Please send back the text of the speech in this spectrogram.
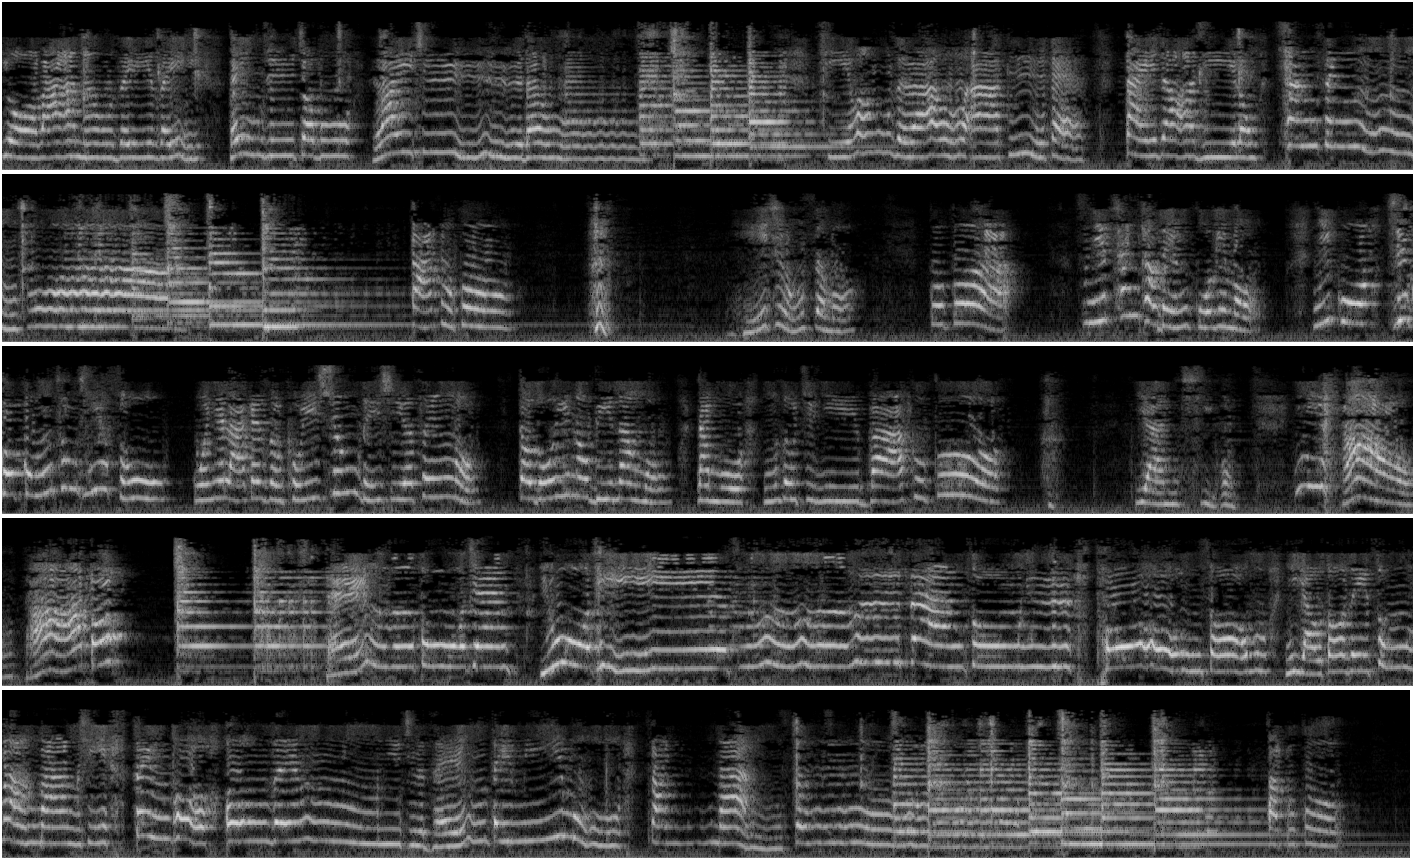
要把奴贼贼，跟住脚步来举头。天王肉啊，狗的带着骑龙抢胜负。大哥哥，哼，你讲什么？哥哥，是你参考的过的么？你过几个公众结束，我你那个时候可以兄弟相称么？搞多一脑皮囊么？那么我就叫你八哥哥。杨启翁，你好大方，今日多见岳天子，你要到在中房忙些，挣脱红人，你就真的面目真难收。大哥哥，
